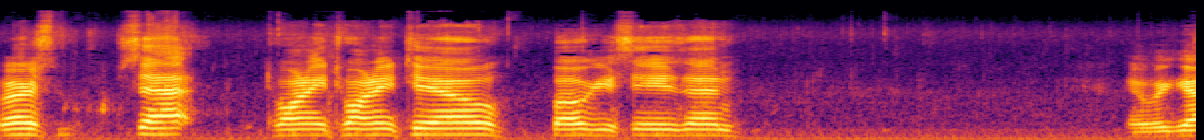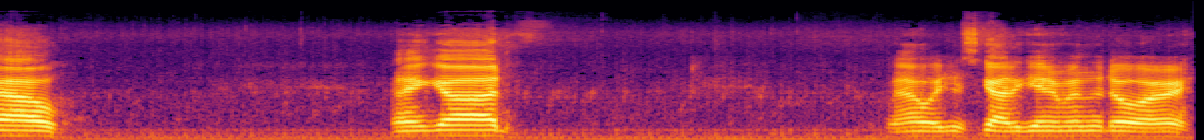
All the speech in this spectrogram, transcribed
First set, 2022, poggie season. Here we go. Thank God. Now we just got to get him in the door.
